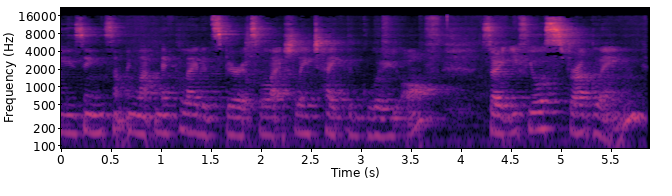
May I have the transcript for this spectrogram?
using something like methylated spirits will actually take the glue off. So if you're struggling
